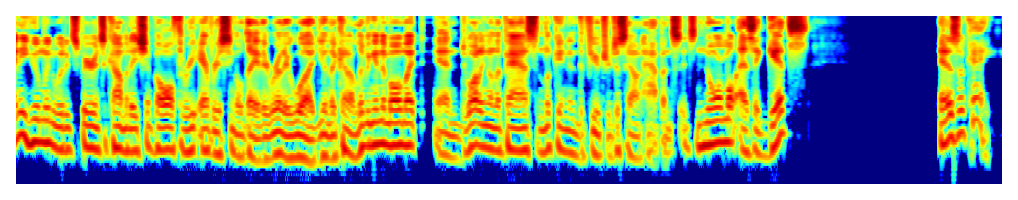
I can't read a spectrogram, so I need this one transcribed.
any human would experience a combination of all three every single day. They really would. You know, they're kind of living in the moment and dwelling on the past and looking into the future, just how it happens. It's normal as it gets, and it's okay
